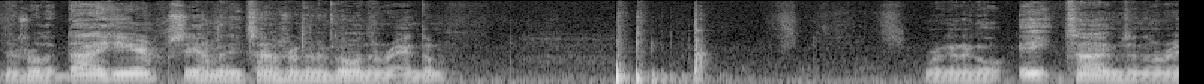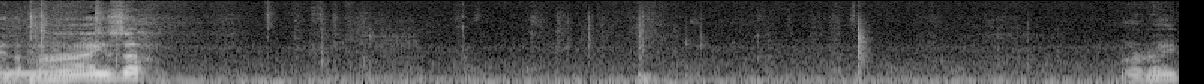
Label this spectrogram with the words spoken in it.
Let's roll the die here. See how many times we're going to go in the random. We're going to go eight times in the randomizer. All right.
